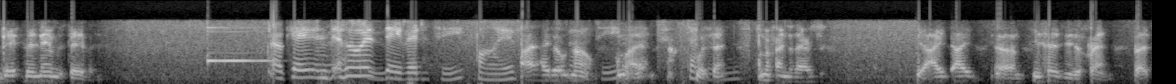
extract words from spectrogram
Da- the name is David. Okay, and who is David? Five. I, I don't know. I, what's that? I'm a friend of theirs. Yeah, I, I um, he says he's a friend, but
